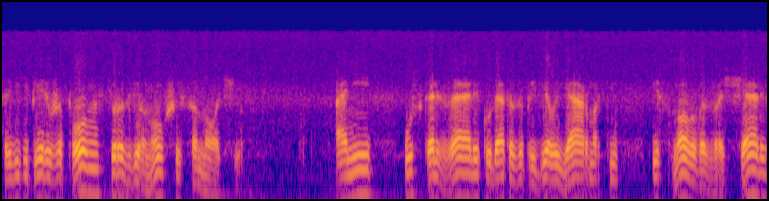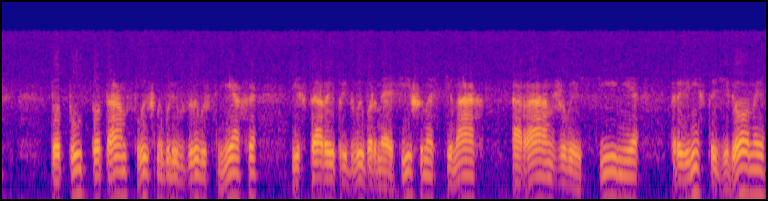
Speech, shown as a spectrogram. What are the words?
среди теперь уже полностью развернувшейся ночи. Они ускользали куда-то за пределы ярмарки и снова возвращались, то тут, то там слышны были взрывы смеха и старые предвыборные афиши на стенах, оранжевые, синие, травянисто-зеленые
